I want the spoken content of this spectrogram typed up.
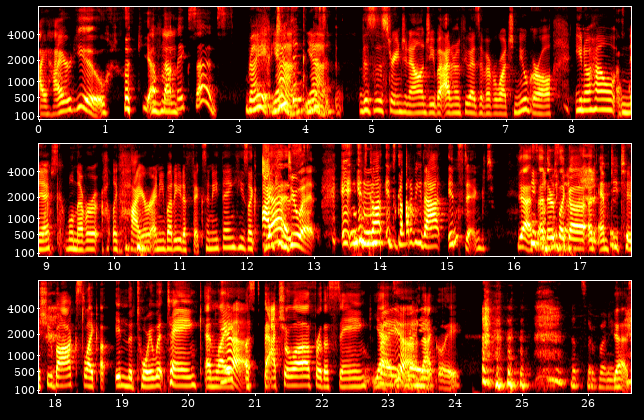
I hired you. like, yeah, mm-hmm. that makes sense. Right. Yeah. Do you think yeah. this this is a strange analogy, but I don't know if you guys have ever watched New Girl. You know how of Nick course. will never like hire anybody to fix anything. He's like, I yes. can do it. it mm-hmm. It's got it's got to be that instinct. Yes, and there's like a an empty tissue box like uh, in the toilet tank and like yeah. a spatula for the sink. Yes, right, yeah, exactly. That's so funny. Yes,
